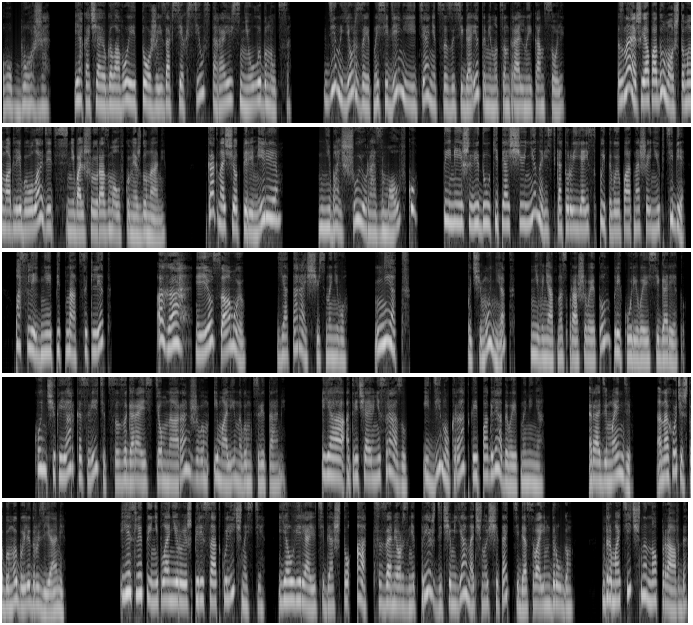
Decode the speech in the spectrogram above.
«О, Боже!» Я качаю головой и тоже изо всех сил стараюсь не улыбнуться. Дин ерзает на сиденье и тянется за сигаретами на центральной консоли. «Знаешь, я подумал, что мы могли бы уладить небольшую размолвку между нами. Как насчет перемирия?» «Небольшую размолвку? Ты имеешь в виду кипящую ненависть, которую я испытываю по отношению к тебе последние пятнадцать лет?» «Ага, ее самую». Я таращусь на него. «Нет». «Почему нет?» — невнятно спрашивает он, прикуривая сигарету. Кончик ярко светится, загораясь темно-оранжевым и малиновым цветами. Я отвечаю не сразу, и Дин украдкой поглядывает на меня. «Ради Мэнди. Она хочет, чтобы мы были друзьями». «Если ты не планируешь пересадку личности, я уверяю тебя, что ад замерзнет прежде, чем я начну считать тебя своим другом. Драматично, но правда.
